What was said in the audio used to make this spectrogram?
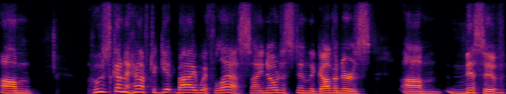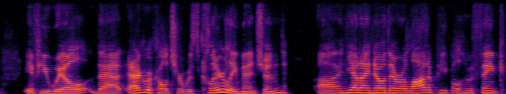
Um, who's going to have to get by with less? I noticed in the governor's um, missive, if you will, that agriculture was clearly mentioned. Uh, and yet I know there are a lot of people who think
